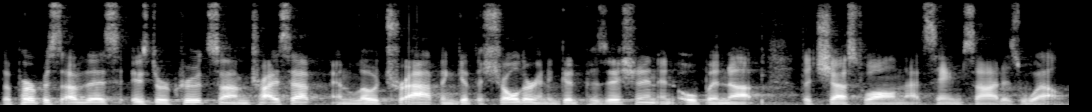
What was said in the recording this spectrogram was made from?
The purpose of this is to recruit some tricep and low trap and get the shoulder in a good position and open up the chest wall on that same side as well.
